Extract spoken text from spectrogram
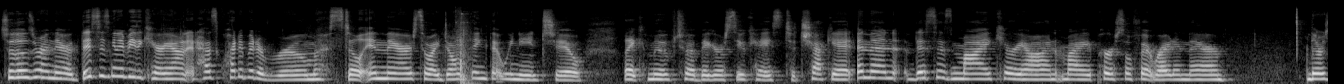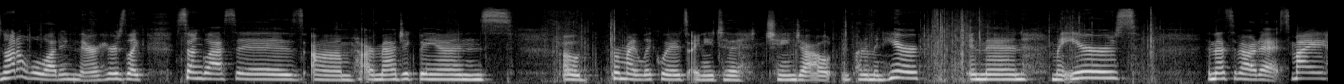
So those are in there. This is gonna be the carry-on. It has quite a bit of room still in there, so I don't think that we need to like move to a bigger suitcase to check it. And then this is my carry-on. My purse will fit right in there there's not a whole lot in there. Here's like sunglasses, um, our magic bands. Oh, for my liquids, I need to change out and put them in here. And then my ears, and that's about it. My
